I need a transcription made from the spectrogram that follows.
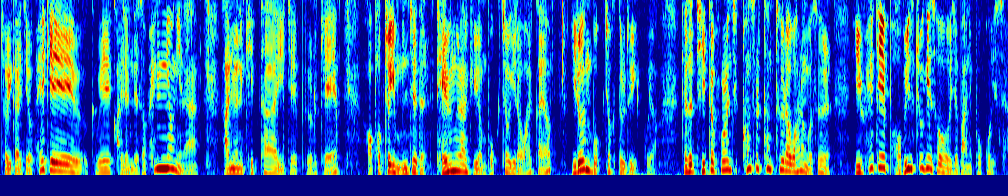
저희가 이제 회계에 관련돼서 횡령이나 아니면 기타 이제 이렇게 어, 법적인 문제들 대응을 하기 위한 목적이라고 할까요? 이런 목적들도 있고요. 그래서 디지털 포렌식 컨설턴트라고 하는 것을 이 회계 법인 쪽에서 이제 많이 뽑고 있어요.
